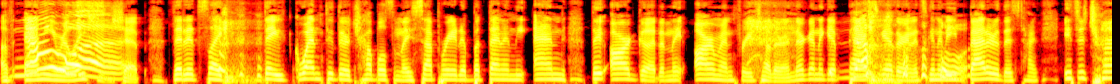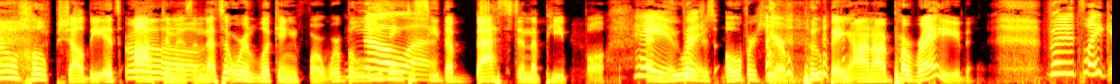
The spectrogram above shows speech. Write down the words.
of any relationship. That it's like they went through their troubles and they separated, but then in the end, they are good and they are meant for each other and they're going to get back No. together and it's going to be better this time. It's eternal hope, Shelby. It's optimism. Oh. That's what we're looking for. We're believing No. to see the best in the people. Hey, and you but, are just over here pooping on our parade. But it's like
